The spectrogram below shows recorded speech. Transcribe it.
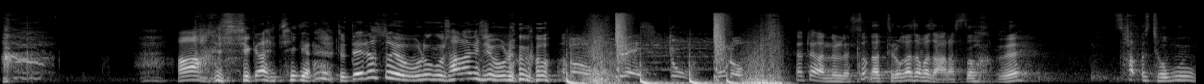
아, 진짜 깜짝이야. 저 때렸어요. 모르고 사람인지 모르고. 깜짝 안 놀랐어? 나 들어가자마자 알았어. 왜? 사, 저분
